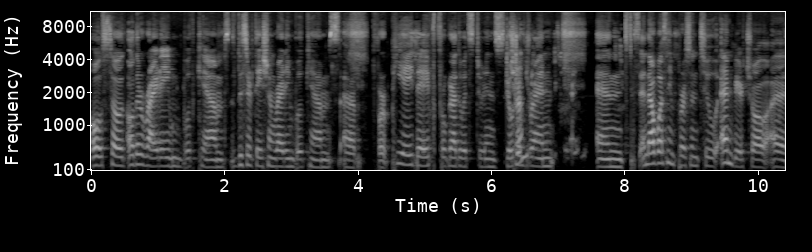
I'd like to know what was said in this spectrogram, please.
also other writing boot camps, dissertation writing boot camps uh, for PA Day for graduate students, children. children. And and that was in person too and virtual, uh,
